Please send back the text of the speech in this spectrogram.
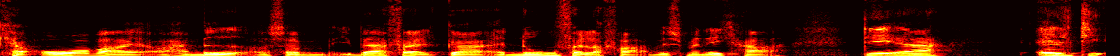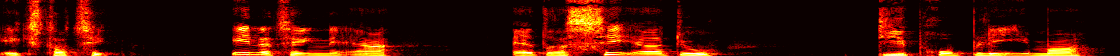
kan overveje at have med, og som i hvert fald gør, at nogen falder fra, hvis man ikke har, det er alle de ekstra ting. En af tingene er, adresserer du de problemer,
